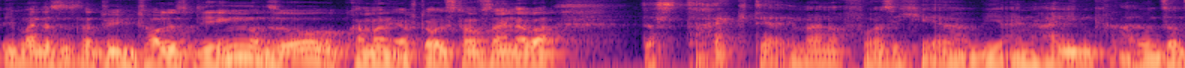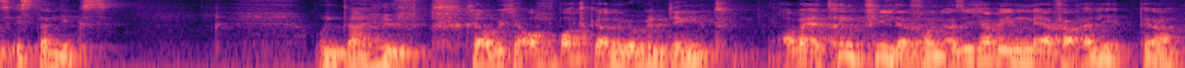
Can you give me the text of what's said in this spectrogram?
ich meine, das ist natürlich ein tolles Ding und so, kann man ja stolz drauf sein, aber das trägt er immer noch vor sich her, wie einen heiligen Kral und sonst ist da nichts. Und da hilft, glaube ich, auch Wodka nur bedingt. Aber er trinkt viel davon. Also ich habe ihn mehrfach erlebt, ja.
